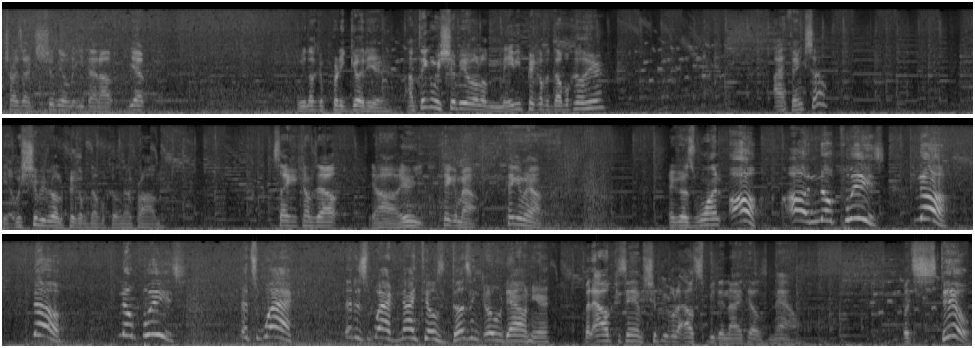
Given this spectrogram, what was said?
Charizard should be able to eat that up. Yep. We looking pretty good here. I'm thinking we should be able to maybe pick up a double kill here. I think so. Yeah, we should be able to pick up a double kill, no problem. Second comes out. Yeah, here, take him out. Take him out. There goes one. Oh, oh no, please, no, no, no, please. That's whack. That is whack. Ninetales doesn't go down here, but Alakazam should be able to outspeed the Ninetales now. But still,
